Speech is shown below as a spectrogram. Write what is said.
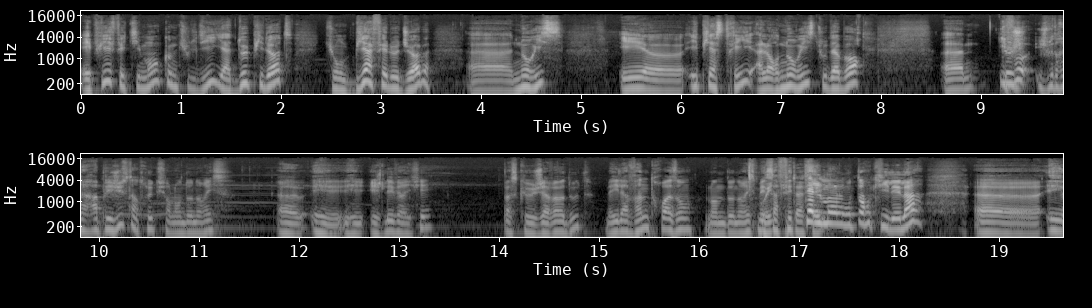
Et puis, effectivement, comme tu le dis, il y a deux pilotes qui ont bien fait le job. Euh, Norris et, euh, et, Piastri. Alors Norris, tout d'abord. Euh, je... voudrais rappeler juste un truc sur Lando Norris, et, je l'ai vérifié parce que j'avais un doute, mais il a 23 ans, Lando Norris, mais ça fait tellement longtemps qu'il est là, et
